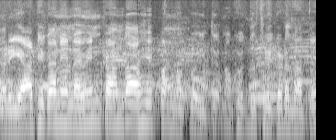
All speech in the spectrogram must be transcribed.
तर या ठिकाणी नवीन कांदा आहे पण नको इथे नको दुसरीकडे जातो.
